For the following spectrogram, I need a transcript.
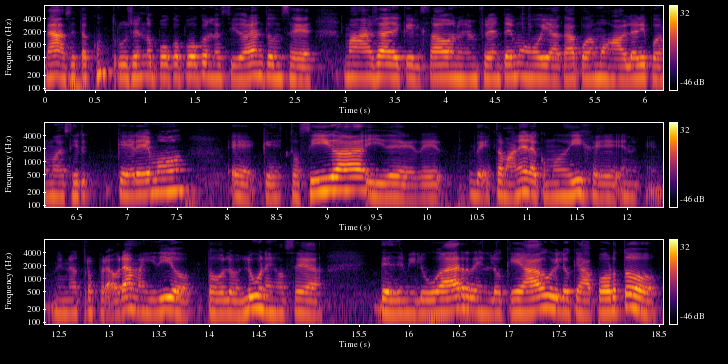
nada, se está construyendo poco a poco en la ciudad, entonces más allá de que el sábado nos enfrentemos, hoy acá podemos hablar y podemos decir queremos eh, que esto siga y de, de, de esta manera, como dije en, en, otros programas y digo todos los lunes, o sea, desde mi lugar, en lo que hago y lo que aporto,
